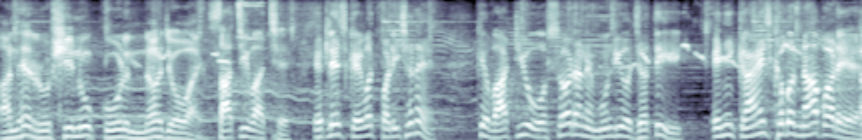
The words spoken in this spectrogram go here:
અને ઋષિનું કુળ ન જોવાય. સાચી વાત છે. એટલે જ કહેવત પડી છે ને કે વાટીઓ ઓસડ અને મુંડીઓ જતી એની કાંઈ જ ખબર ના પડે.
